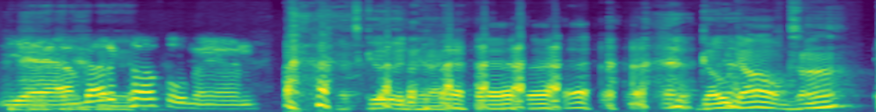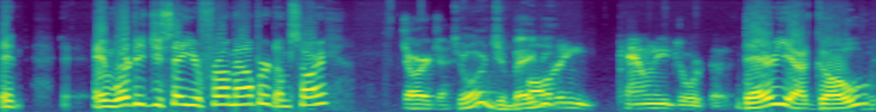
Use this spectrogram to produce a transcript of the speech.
Yeah, I've got a couple, man. That's good. Go dogs, huh? and and where did you say you're from, Albert? I'm sorry. Georgia. Georgia, baby. Paulding County, Georgia. There you go.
